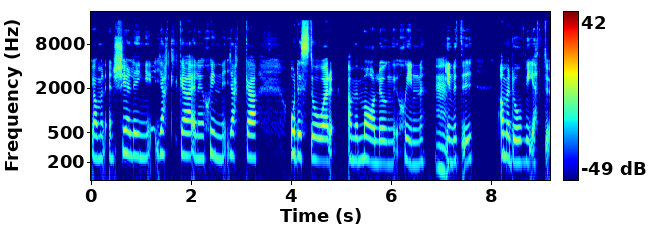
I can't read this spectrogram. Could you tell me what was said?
ja men en shearlingjacka eller en skinnjacka och det står ja men Malung skinn Mm. inuti, ja men då vet du.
